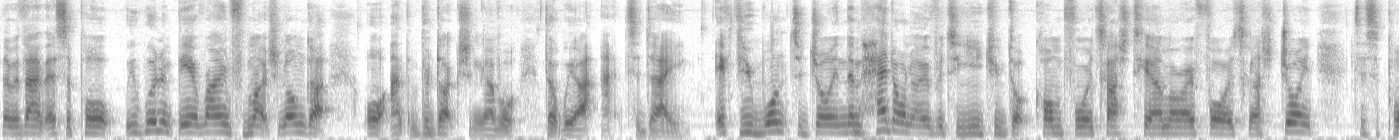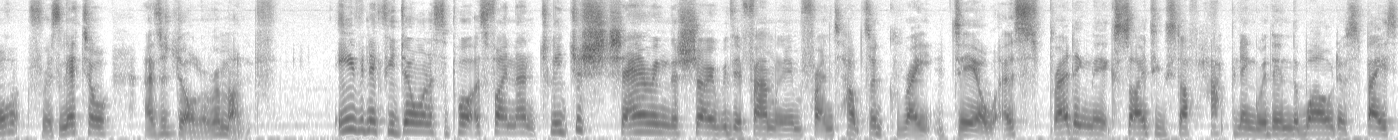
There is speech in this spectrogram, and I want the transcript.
that without their support we wouldn't be around for much longer or at the production level that we are at today. If you want to join them, head on over to youtube.com forward slash TMRO forward slash join to support for as little as a dollar a month. Even if you don't want to support us financially, just sharing the show with your family and friends helps a great deal, as spreading the exciting stuff happening within the world of space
